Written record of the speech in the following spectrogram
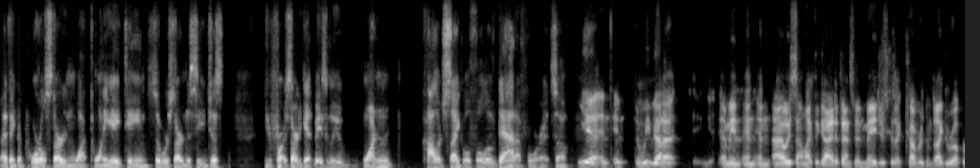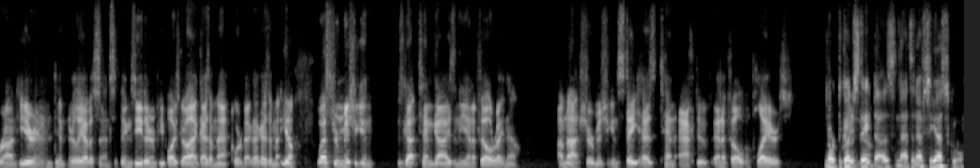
I think the portal started in what 2018, so we're starting to see just you're starting to get basically one college cycle full of data for it. So Yeah, and, and we've got a. I mean, and, and I always sound like the guy defenseman majors because I covered them, but I grew up around here and didn't really have a sense of things either. And people always go, oh, "That guy's a MAC quarterback. That guy's a MAC." You know, Western Michigan has got ten guys in the NFL right now. I'm not sure Michigan State has ten active NFL players. North Dakota Right State now. does, and that's an FCS school.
